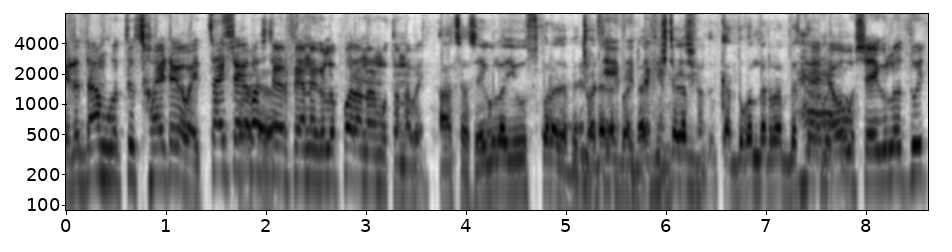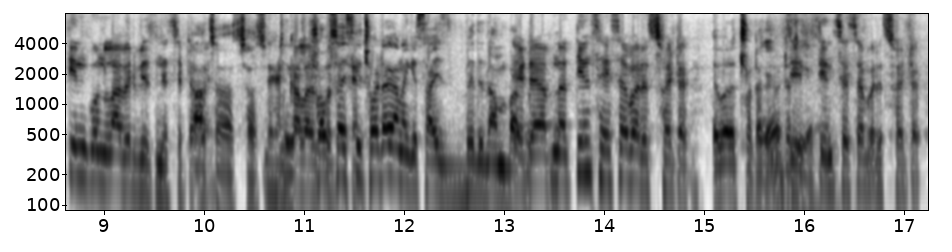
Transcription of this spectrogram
এটার দাম হচ্ছে ছয় টাকা ভাই। চার টাকা পাঁচ টাকার প্যান এগুলো পরানোর মতো না ভাই। আচ্ছা আচ্ছা এগুলো ইউজ করা যাবে। ছয় টাকা প্যান্ট বিশ টাকা দোকানদাররা ব্যস্ত হ্যাঁ হ্যাঁ অবশ্যই। এগুলো দুই তিন গুণ লাভের বিজনেস এটা আচ্ছা আচ্ছা আচ্ছা সব সাইজ কি। ছয় টাকা নাকি সাইজ ভেদে দাম বাড়বে? এটা আপনার তিন সাইজ এবারে ছয় টাকা। এবারে ছ টাকা। এটা ঠিক আছে। তিন সাইজ এবারে ছয় টাকা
